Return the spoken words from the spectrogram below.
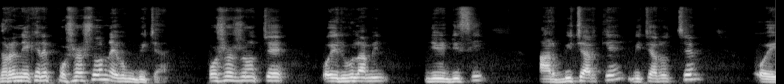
ধরেন এখানে প্রশাসন এবং বিচার। প্রশাসন হচ্ছে ওই রুহুল আমিন যিনি ডিসি আর বিচারকে, বিচার হচ্ছে ওই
